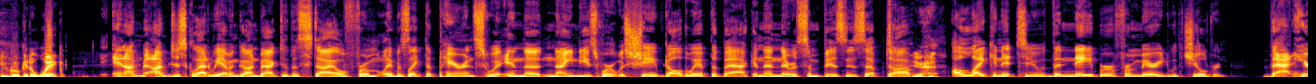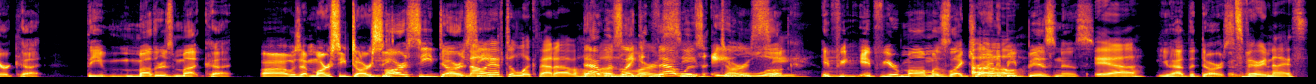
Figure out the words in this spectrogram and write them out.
You go get a wig. And I'm I'm just glad we haven't gone back to the style from it was like the parents who- in the '90s where it was shaved all the way up the back, and then there was some business up top. Yeah. I'll liken it to the neighbor from Married with Children. That haircut, the mother's mutt cut. Uh, was that Marcy D'Arcy? Marcy D'Arcy. Now I have to look that up. Hold that was on. like that was a Darcy. look. If you, if your mom was like trying to Oh. be business, Yeah, you had the Darcy. it's very nice.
